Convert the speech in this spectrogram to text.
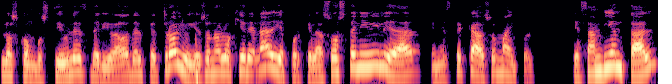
los combustibles derivados del petróleo y eso no lo quiere nadie porque la sostenibilidad, en este caso, Michael, es ambiental,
